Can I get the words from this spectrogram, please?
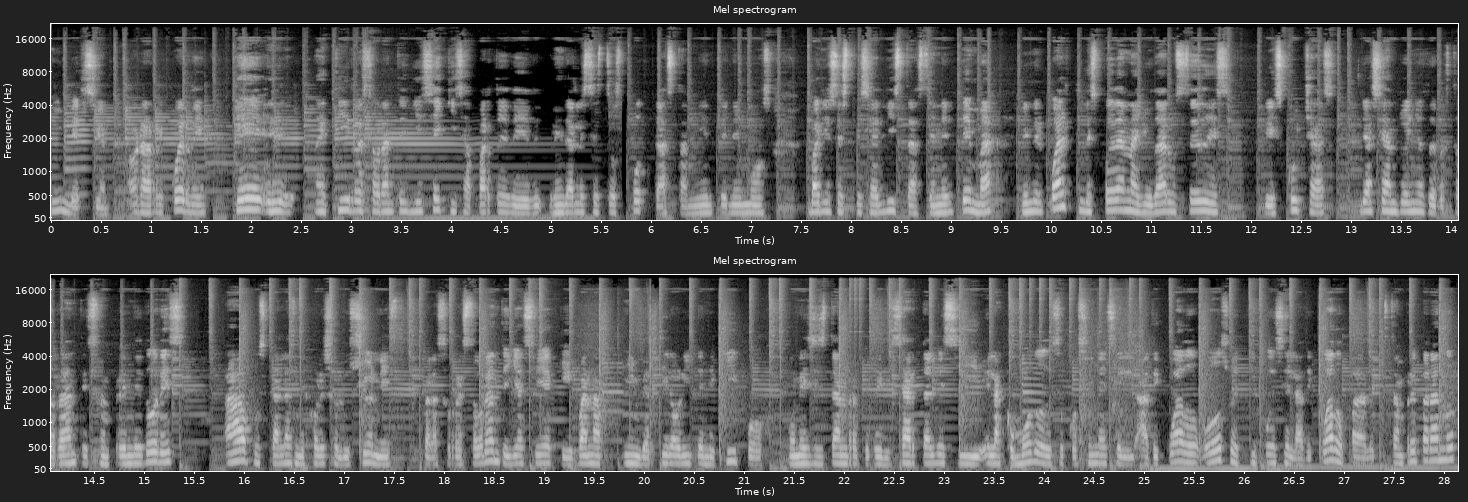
inversión. Ahora recuerden que eh, aquí Restaurante 10X, aparte de brindarles estos podcasts, también tenemos varios especialistas en el tema en el cual les puedan ayudar ustedes escuchas, ya sean dueños de restaurantes o emprendedores, a buscar las mejores soluciones para su restaurante, ya sea que van a invertir ahorita en equipo o necesitan revisar tal vez si el acomodo de su cocina es el adecuado o su equipo es el adecuado para lo que están preparando.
